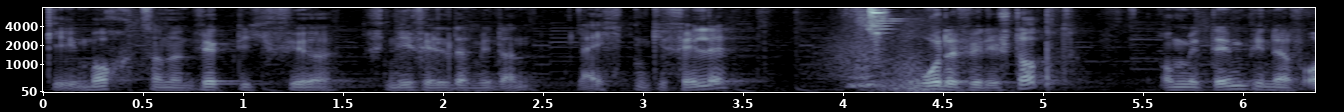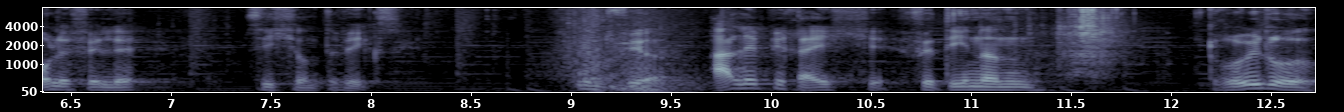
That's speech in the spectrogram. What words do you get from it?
gemacht, sondern wirklich für Schneefelder mit einem leichten Gefälle oder für die Stadt. Und mit dem bin ich auf alle Fälle sicher unterwegs. Und für alle Bereiche, für denen Grödel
